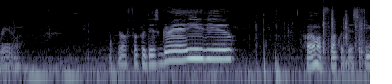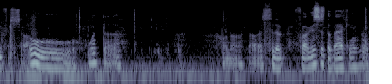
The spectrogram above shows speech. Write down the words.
real. Y'all fuck with this great view. Oh, I'm gonna fuck with this view for sure. Ooh, what the? Hold on. No, that's the fuck. It's just the vacuum. But...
